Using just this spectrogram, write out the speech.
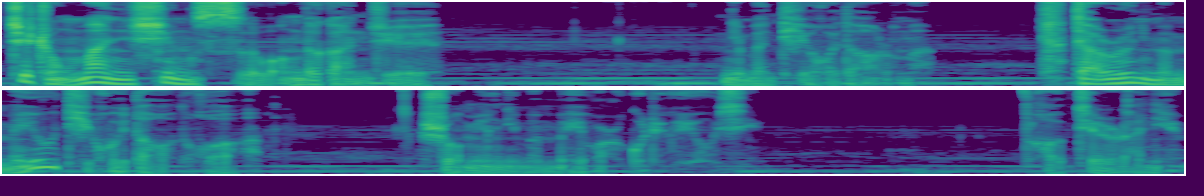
这种慢性死亡的感觉，你们体会到了吗？假如你们没有体会到的话，说明你们没玩过这个游戏。好，接着来念。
